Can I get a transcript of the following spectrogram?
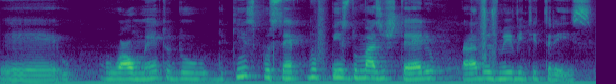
é, o, o aumento do, de 15% do piso do magistério para 2023.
